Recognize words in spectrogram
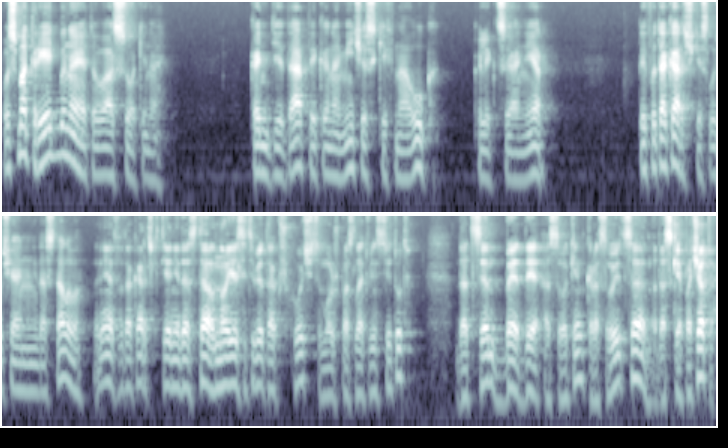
Посмотреть бы на этого Осокина. Кандидат экономических наук, коллекционер. Ты фотокарточки случайно не достал его? Да Нет, фотокарточки я не достал, но если тебе так уж хочется, можешь послать в институт. Доцент Б.Д. Осокин красуется на доске почета.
